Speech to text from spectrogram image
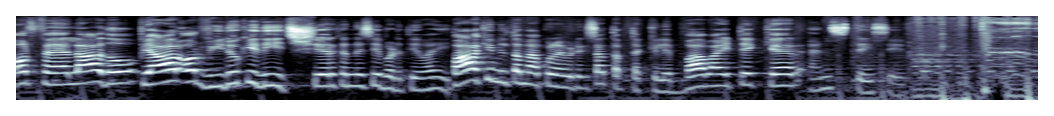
और फैला दो। प्यार और वीडियो की रीच शेयर करने से बढ़ती है भाई। बाकी मिलता हूँ मैं आपको नए वीडियो के साथ। तब तक के लिए bye bye take care and stay safe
